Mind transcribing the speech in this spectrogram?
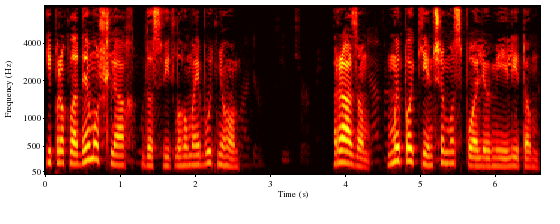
і прокладемо шлях до світлого майбутнього. Разом ми покінчимо з поліомієлітом.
